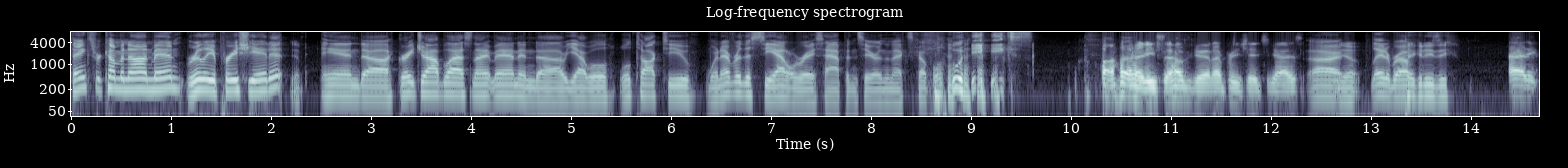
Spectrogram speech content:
thanks for coming on, man. Really appreciate it. Yep. And uh, great job last night, man. And uh, yeah, we'll we'll talk to you whenever the Seattle race happens here in the next couple of weeks. Alrighty, sounds good. I appreciate you guys. All right. Yep. Later, bro. Take it easy. Alrighty,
